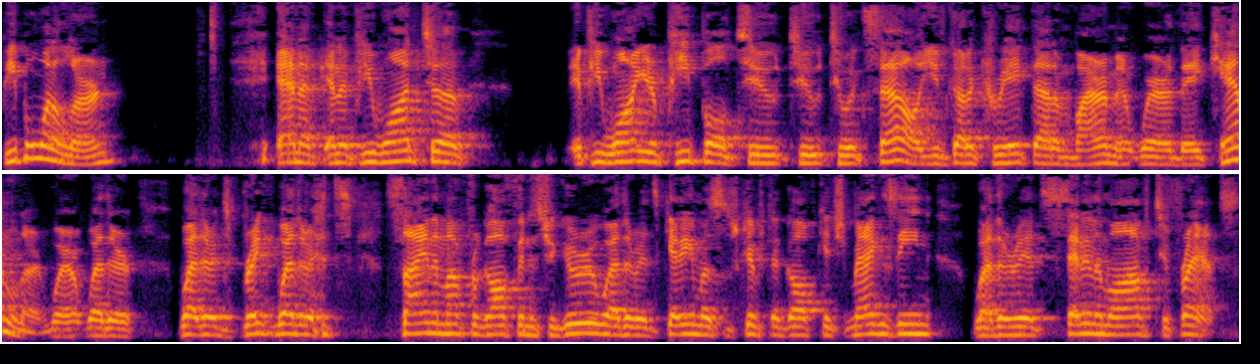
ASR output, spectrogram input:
people want to learn, and if, and if you want to, if you want your people to to to excel, you've got to create that environment where they can learn, where whether whether it's bring whether it's sign them up for Golf Industry Guru, whether it's getting them a subscription to Golf Kitchen Magazine, whether it's sending them off to France.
